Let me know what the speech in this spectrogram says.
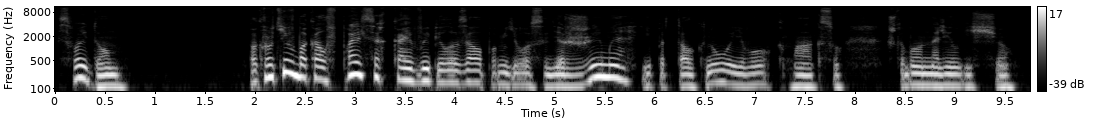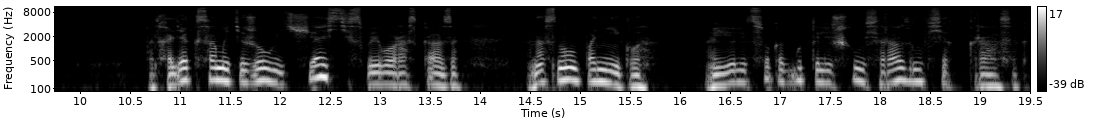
свой дом. Покрутив бокал в пальцах, Кай выпила залпом его содержимое и подтолкнула его к Максу, чтобы он налил еще. Подходя к самой тяжелой части своего рассказа, она снова поникла, а ее лицо как будто лишилось разом всех красок.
